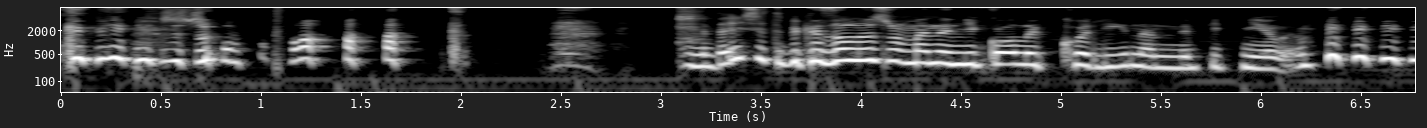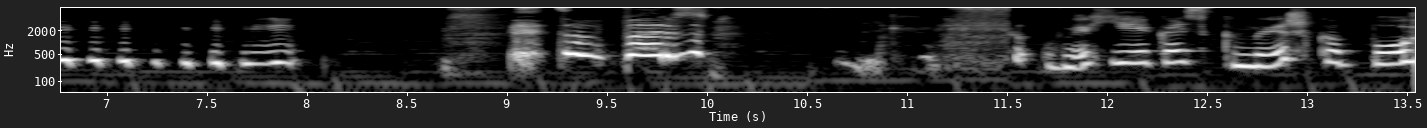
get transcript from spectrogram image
Крінж опат. Пам'ятаєш, я тобі казала, що в мене ніколи коліна не пітніли. Це вперше. В них є якась книжка по.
